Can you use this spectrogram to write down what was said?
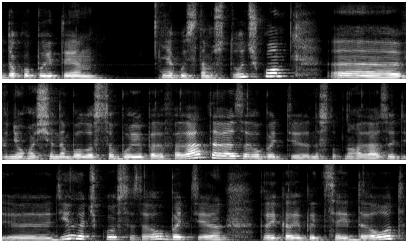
докупити якусь там штучку. Е, В нього ще не було з собою перфоратора. Зробить е, наступного разу е, дірочку, все зробить, прикріпить цей дрот.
